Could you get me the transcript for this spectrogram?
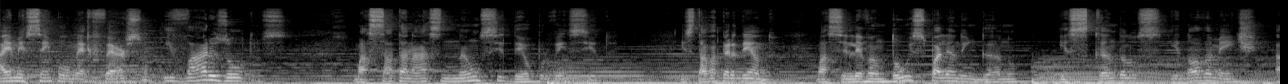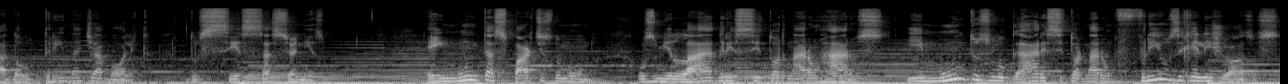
Aimee Semple McPherson e vários outros. Mas Satanás não se deu por vencido. Estava perdendo, mas se levantou espalhando engano, escândalos e novamente a doutrina diabólica do cessacionismo. Em muitas partes do mundo, os milagres se tornaram raros e muitos lugares se tornaram frios e religiosos,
